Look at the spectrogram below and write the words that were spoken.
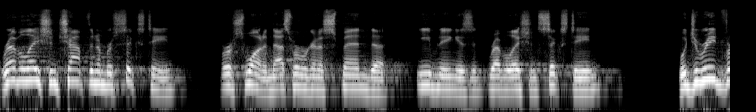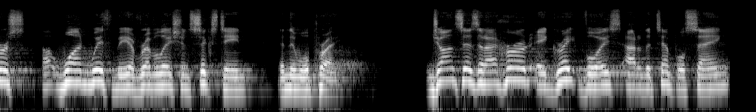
Revelation chapter number 16, verse 1, and that's where we're going to spend the evening is in Revelation 16. Would you read verse uh, 1 with me of Revelation 16, and then we'll pray. John says that I heard a great voice out of the temple saying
